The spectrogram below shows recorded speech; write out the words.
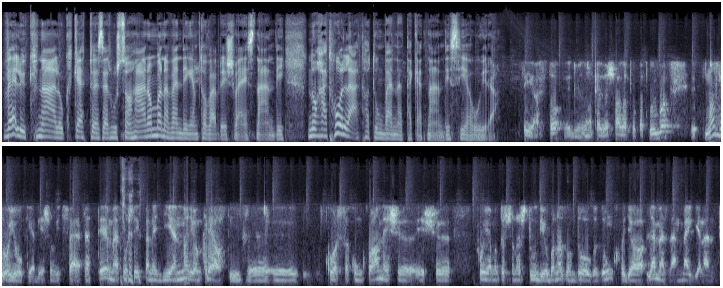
Velük náluk 2023-ban a vendégem továbbra is Weiss Nándi. No hát hol láthatunk benneteket, Nándi? Szia újra! Sziasztok, üdvözlöm a kedves hallgatókat újból. Nagyon jó kérdés, amit feltettél, mert most éppen egy ilyen nagyon kreatív korszakunk van, és, és folyamatosan a stúdióban azon dolgozunk, hogy a lemezen megjelent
